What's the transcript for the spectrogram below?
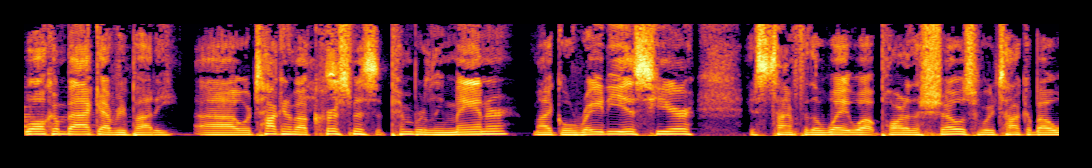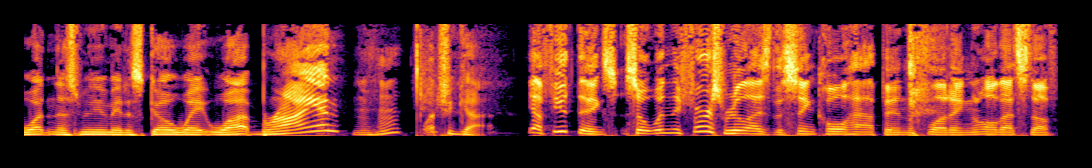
Welcome back, everybody. Uh, we're talking about Christmas at Pemberley Manor. Michael Rady's here. It's time for the wait what part of the show. So we talk about what in this movie made us go wait what. Brian, mm-hmm. what you got? Yeah, a few things. So when they first realized the sinkhole happened, the flooding, and all that stuff,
